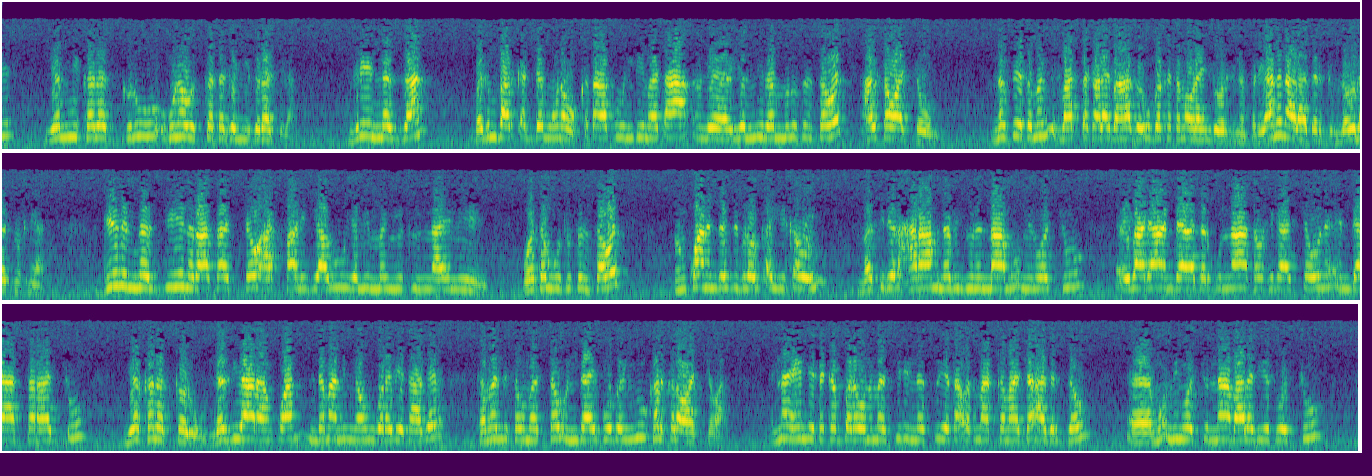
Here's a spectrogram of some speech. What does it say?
የሚከለክሉ ሁነው እስከተገኙ ድረስ ይላል። እንግዲህ እነዛን በግንባር ቀደም ሁነው ቅጣቱ እንዲመጣ የሚለምኑትን ሰዎች አልተዋቸውም። እነሱ የተመኙት በአጠቃላይ በሀገሩ በከተማው ላይ እንዲወርድ ነበር። ያንን አላደርግም ለሁለት ምክንያት። ግን እነዚህን ራሳቸው አጥፋን እያሉ የሚመኙትና የሚወተውቱትን ሰዎች እንኳን እንደዚህ ብለው ጠይቀውኝ መስጅድ ልሐራም ነቢዩንና ሙእሚኖቹ ዒባዳ እንዳያደርጉና ተውሂዳቸውን እንዳያሰራጩ የከለከሉ። ለዚያራ እንኳን እንደ ማንኛውም ጎረቤት ሀገር ተመልሰው መጥተው እንዳይጎበኙ ከልክለዋቸዋል እና ይህን የተከበረውን መስጅድ እነሱ የጣዖት ማከማቻ አድርገው ሙእሚኖቹና ባለቤቶቹ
